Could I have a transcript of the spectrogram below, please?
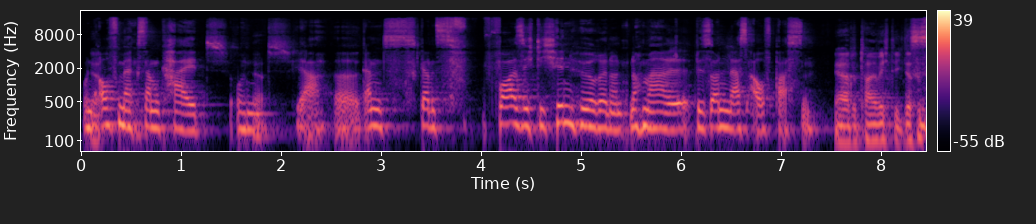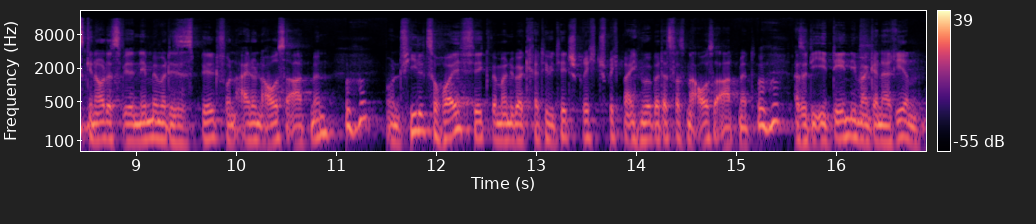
und ja. Aufmerksamkeit und ja, ja äh, ganz, ganz vorsichtig hinhören und nochmal besonders aufpassen. Ja, total wichtig. Das ist genau das, wir nehmen immer dieses Bild von Ein- und Ausatmen. Mhm. Und viel zu häufig, wenn man über Kreativität spricht, spricht man eigentlich nur über das, was man ausatmet. Mhm. Also die Ideen, die wir generieren.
